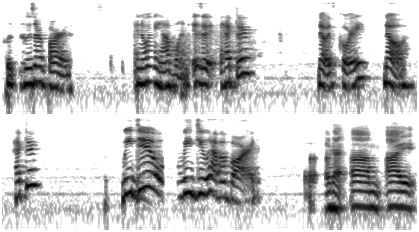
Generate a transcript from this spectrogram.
Who, who's our bard? I know we have one. Is it Hector? No, it's Corey. No, Hector. We do. We do have a bard. Okay. Um, I.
